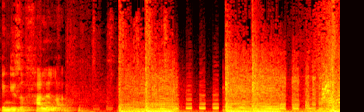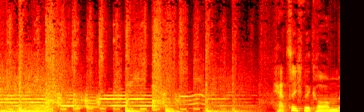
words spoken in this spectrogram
in dieser Falle landen. Herzlich willkommen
